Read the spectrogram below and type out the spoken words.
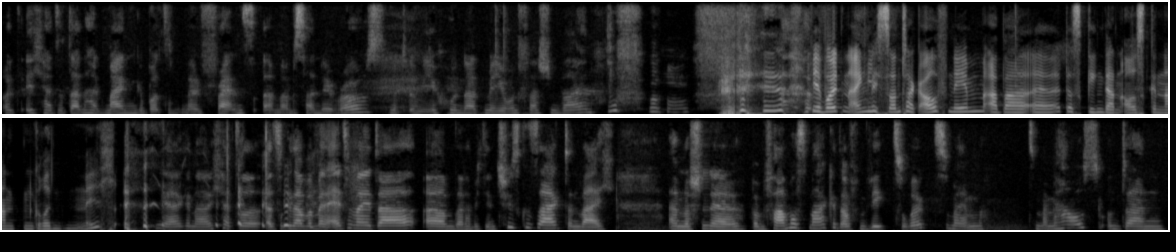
Und ich hatte dann halt meinen Geburtstag mit meinen Friends ähm, am Sunday Roast mit irgendwie 100 Millionen Flaschen Wein. Wir wollten eigentlich Sonntag aufnehmen, aber äh, das ging dann aus genannten Gründen nicht. ja, genau. Ich hatte, also genau, weil meine Eltern waren ja da. Ähm, dann habe ich denen Tschüss gesagt. Dann war ich ähm, noch schnell beim Farmers Market auf dem Weg zurück zu meinem, zu meinem Haus. Und dann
